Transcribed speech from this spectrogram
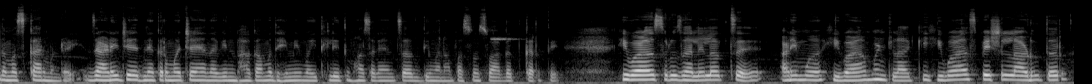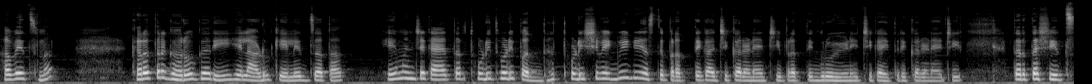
नमस्कार मंडळी. जाणीचे यज्ञकर्माच्या या नवीन भागामध्ये मी मैथिली तुम्हा सगळ्यांचं अगदी मनापासून स्वागत करते. हिवाळा सुरू झालेलाच आहे आणि मग हिवाळा म्हटला की हिवाळा स्पेशल लाडू तर हवेच ना? खरं तर घरोघरी हे लाडू केलेच जातात. हे म्हणजे काय? तर थोडी थोडी पद्धत थोडीशी वेगवेगळी असते प्रत्येकाची करण्याची प्रत्येक गृहिणीची काहीतरी करण्याची. तर तशीच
